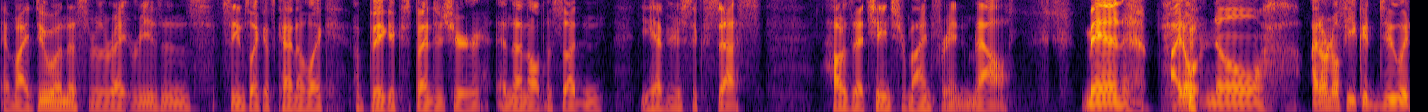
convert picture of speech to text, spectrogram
Am I doing this for the right reasons? It seems like it's kind of like a big expenditure. And then all of a sudden you have your success. How does that change your mind frame now? Man, I don't know. I don't know if you could do a,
